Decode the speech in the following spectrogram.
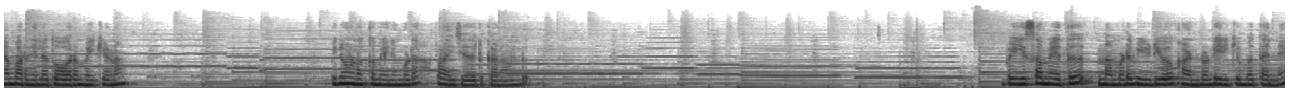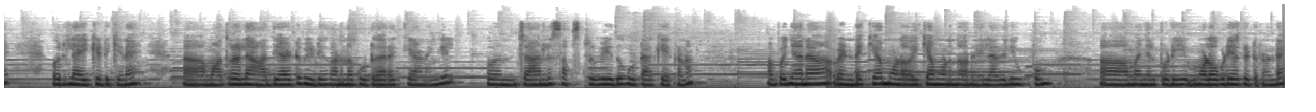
ഞാൻ പറഞ്ഞില്ല തോരൻ വയ്ക്കണം. പിന്നെ ഉണക്കമീനും കൂടെ ഫ്രൈ ചെയ്തെടുക്കാനുണ്ട്. അപ്പോൾ ഈ സമയത്ത് നമ്മുടെ വീഡിയോ കണ്ടുകൊണ്ടിരിക്കുമ്പോൾ തന്നെ ഒരു ലൈക്ക് ഇടിക്കണേ മാത്രമല്ല ആദ്യമായിട്ട് വീഡിയോ കാണുന്ന കൂട്ടുകാരൊക്കെ ആണെങ്കിൽ ചാനൽ സബ്സ്ക്രൈബ് ചെയ്ത് കൂട്ടാക്കിയേക്കണം. അപ്പോൾ ഞാൻ ആ വെണ്ടയ്ക്ക മുളക് വയ്ക്കാൻ പോകണമെന്ന് പറഞ്ഞില്ല അതിൽ ഉപ്പും മഞ്ഞൾപ്പൊടി മുളക് പൊടിയൊക്കെ ഇട്ടിട്ടുണ്ടേ.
